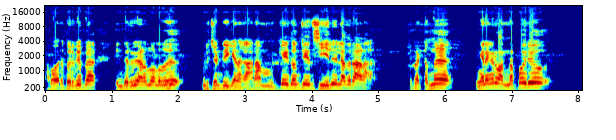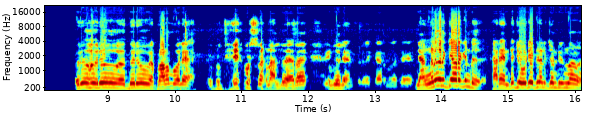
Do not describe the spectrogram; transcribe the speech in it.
അപ്പോൾ ഓരോരുത്തർക്ക് ഇപ്പോൾ ഇന്റർവ്യൂ ആണെന്നുള്ളത് വിളിച്ചുകൊണ്ടിരിക്കുകയാണ് കാരണം അമ്മയ്ക്ക് ഇതൊന്നും ചെയ്ത് ശീലമില്ലാത്ത ഒരാളാണ് പെട്ടെന്ന് ഇങ്ങനെ ഇങ്ങനെ വന്നപ്പോൾ ഒരു ഒരു ഒരു എന്തൊരു വെപ്രാളം പോലെ പ്രത്യേക പ്രശ്നമാണ്. അല്ല വേറെ ഞങ്ങൾ കളിക്കാറൊക്കെ ഉണ്ട് കാരണം എന്റെ ജോഡിയായിട്ട് കളിച്ചോണ്ടിരുന്നതാണ്.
